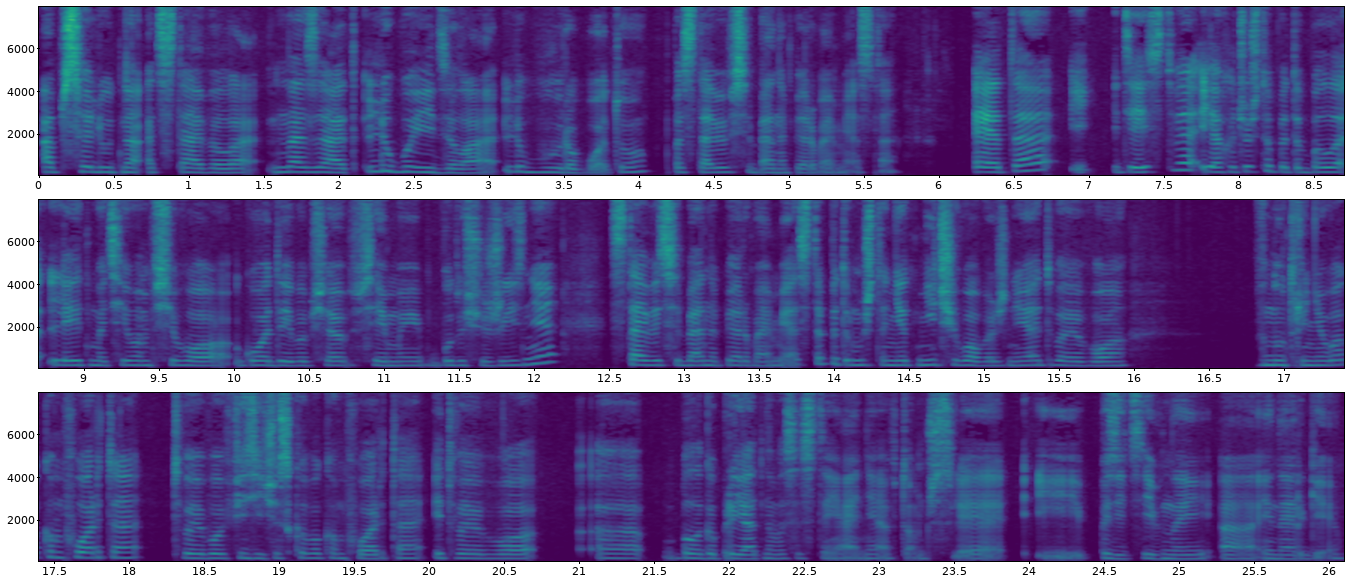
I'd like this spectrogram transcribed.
абсолютно отставила назад любые дела, любую работу, поставив себя на первое место. Это действие, я хочу, чтобы это было лейтмотивом всего года и вообще всей моей будущей жизни, ставить себя на первое место, потому что нет ничего важнее твоего внутреннего комфорта, твоего физического комфорта и твоего э, благоприятного состояния, в том числе и позитивной э, энергии.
